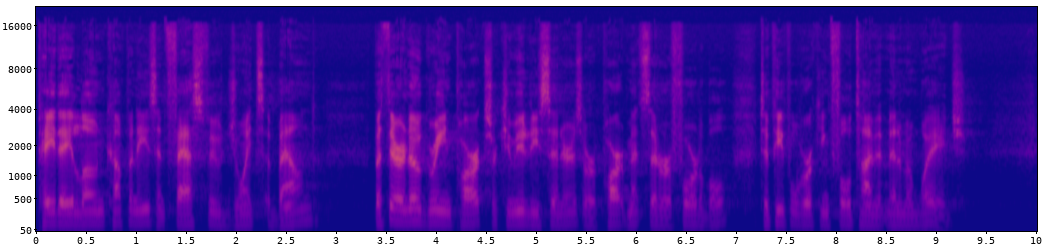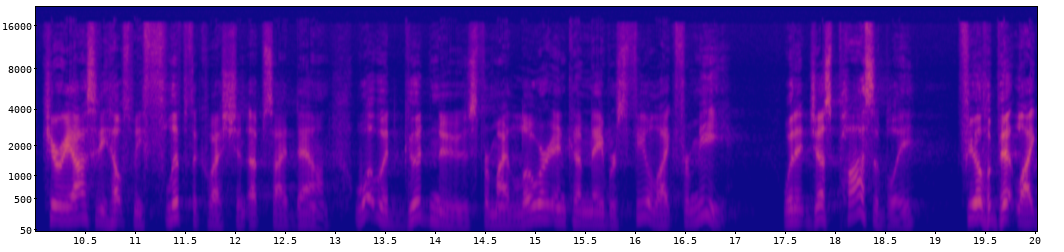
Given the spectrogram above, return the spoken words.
Payday loan companies and fast food joints abound. But there are no green parks or community centers or apartments that are affordable to people working full time at minimum wage. Curiosity helps me flip the question upside down. What would good news for my lower income neighbors feel like for me? Would it just possibly feel a bit like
